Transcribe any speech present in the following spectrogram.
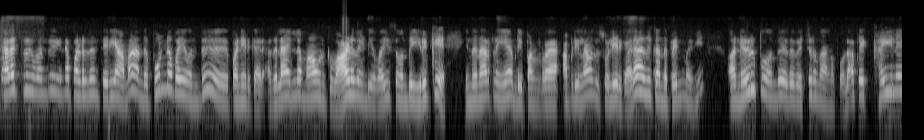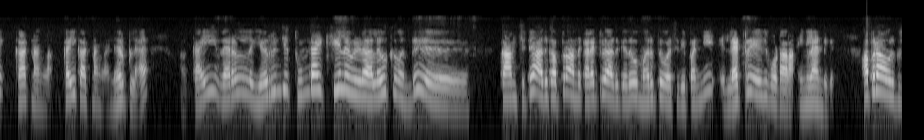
கலெக்டர் வந்து என்ன பண்றதுன்னு தெரியாம அந்த பொண்ணை போய் வந்து பண்ணிருக்காரு அதெல்லாம் இல்லம்மா உனக்கு வாழ வேண்டிய வயசு வந்து இருக்கு. இந்த நேரத்துல ஏன் அப்படி பண்ற? அப்படிலாம் வந்து சொல்லியிருக்காரு. அதுக்கு அந்த பெண்மணி நெருப்பு வந்து ஏதோ வச்சிருந்தாங்க போல. அப்படியே கையிலே காட்டினாங்களாம் கை காட்டினாங்களாம் நெருப்புல. கை விரல் எரிஞ்சு துண்டாய் கீழே விழ அளவுக்கு வந்து காமிச்சிட்டு அதுக்கப்புறம் அந்த கலெக்டர் அதுக்கு ஏதோ மருத்துவ வசதி பண்ணி லெட்டர் எழுதி போட்டாராம் இங்கிலாந்துக்கு. அப்புறம் அவருக்கு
